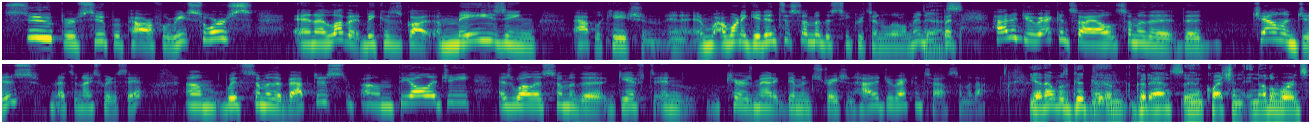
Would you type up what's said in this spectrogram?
super super powerful resource, and I love it because it's got amazing application in it. And I want to get into some of the secrets in a little minute. Yes. But how did you reconcile some of the the challenges? That's a nice way to say it. Um, with some of the Baptist um, theology, as well as some of the gift and charismatic demonstration. How did you reconcile some of that? Yeah, that was good. Um, good answer and question. In other words,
